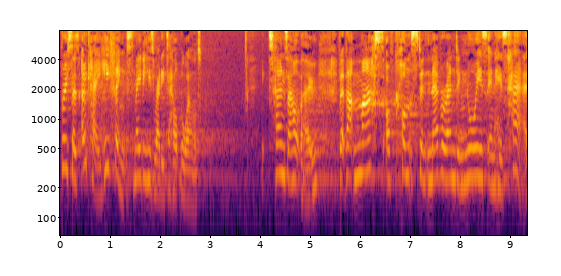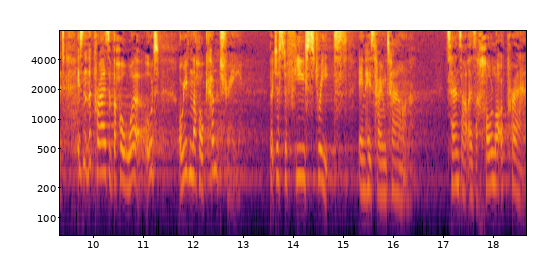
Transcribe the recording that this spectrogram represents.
Bruce says, okay, he thinks maybe he's ready to help the world. It turns out, though, that that mass of constant, never ending noise in his head isn't the prayers of the whole world or even the whole country, but just a few streets in his hometown. Turns out there's a whole lot of prayer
